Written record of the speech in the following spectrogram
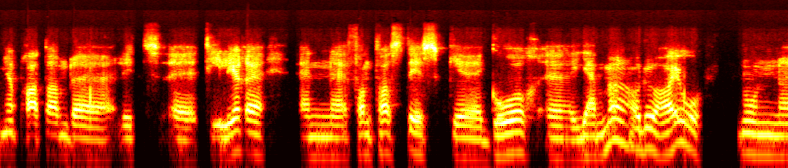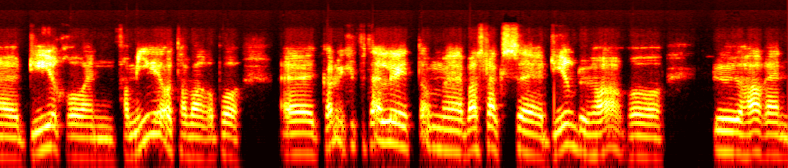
vi har prata om det litt eh, tidligere. En eh, fantastisk gård hjemme. Og du har jo noen dyr og en familie å ta vare på. Kan du ikke fortelle litt om hva slags dyr du har? og du har en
